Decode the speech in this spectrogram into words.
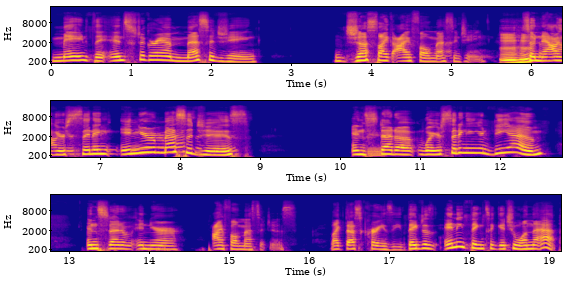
made the Instagram messaging just like iPhone messaging. Mm-hmm. So now you're sitting in your messages Mm. instead of where you're sitting in your DM instead of in your iPhone messages. Like that's crazy. They just anything to get you on the app.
